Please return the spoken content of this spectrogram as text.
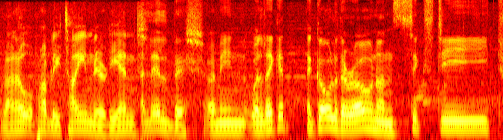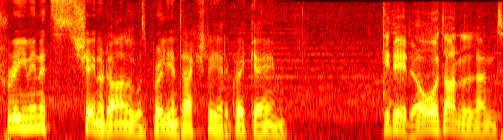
ran out of probably time near the end. A little bit. I mean, well, they get a goal of their own on 63 minutes. Shane O'Donnell was brilliant, actually. He had a great game. He did, oh, O'Donnell, and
